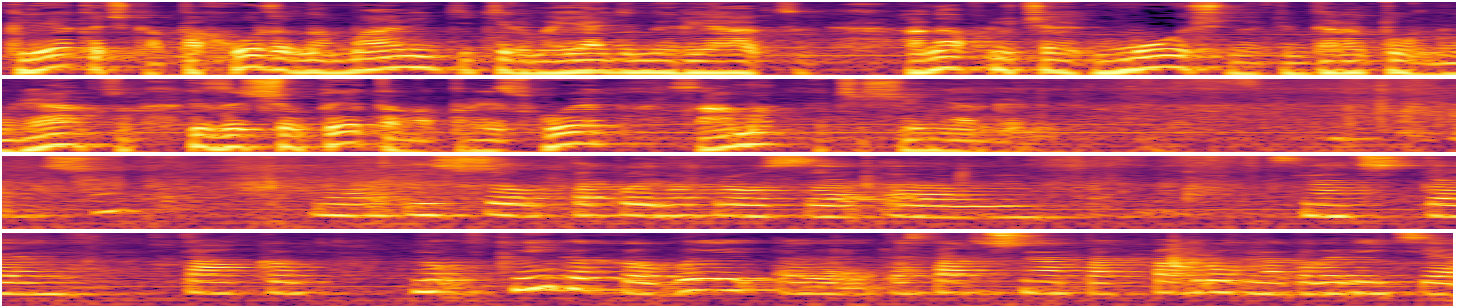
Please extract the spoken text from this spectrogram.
клеточка похожа на маленький термоядерный реакцию. Она включает мощную температурную реакцию, и за счет этого происходит самоочищение организма. Хорошо. Ну, еще такой вопрос. Эм, значит, э, так, ну, в книгах вы э, достаточно так подробно говорите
